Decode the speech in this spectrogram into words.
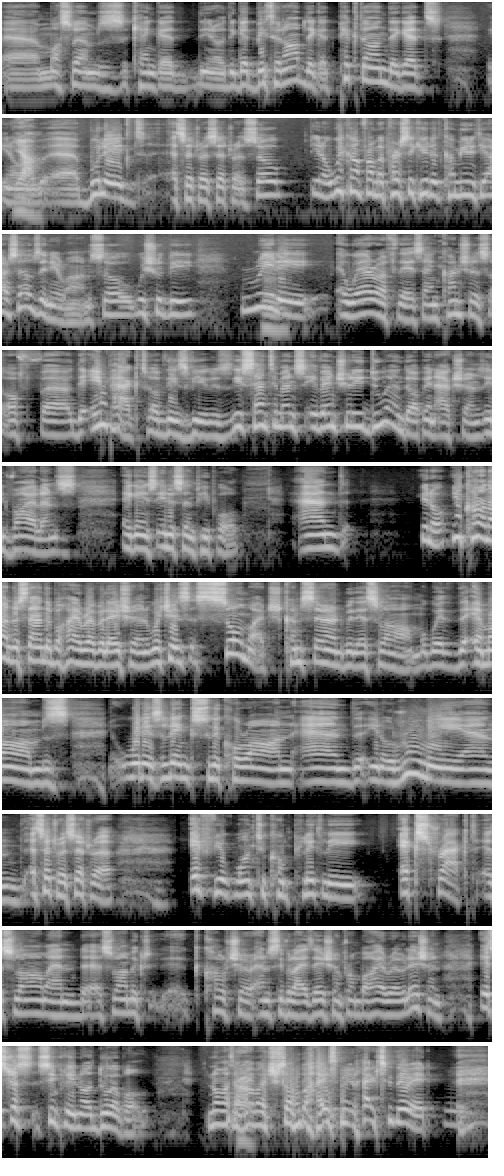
uh, Muslims can get you know they get beaten up, they get picked on, they get you know Yeah. uh, bullied, etc., etc. So you know we come from a persecuted community ourselves in Iran, so we should be really aware of this and conscious of uh, the impact of these views. These sentiments eventually do end up in actions, in violence against innocent people, and you know, you can't understand the Baha'i revelation, which is so much concerned with Islam, with the Imams, with its links to the Quran and, you know, Rumi and etc. etc. If you want to completely extract Islam and uh, Islamic uh, culture and civilization from Baha'i revelation, it's just simply not doable no matter how much some Baha'is may like to do it.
